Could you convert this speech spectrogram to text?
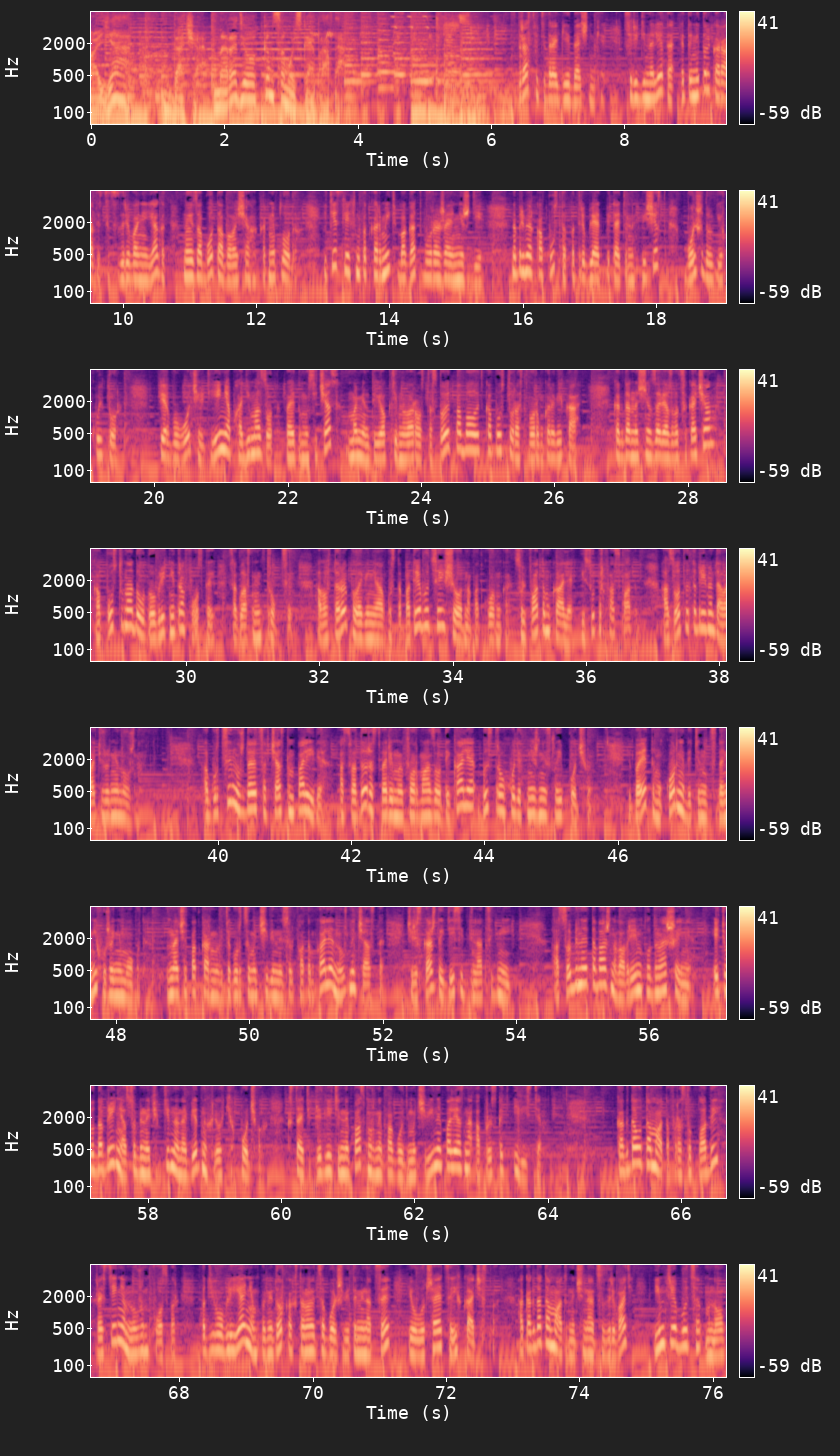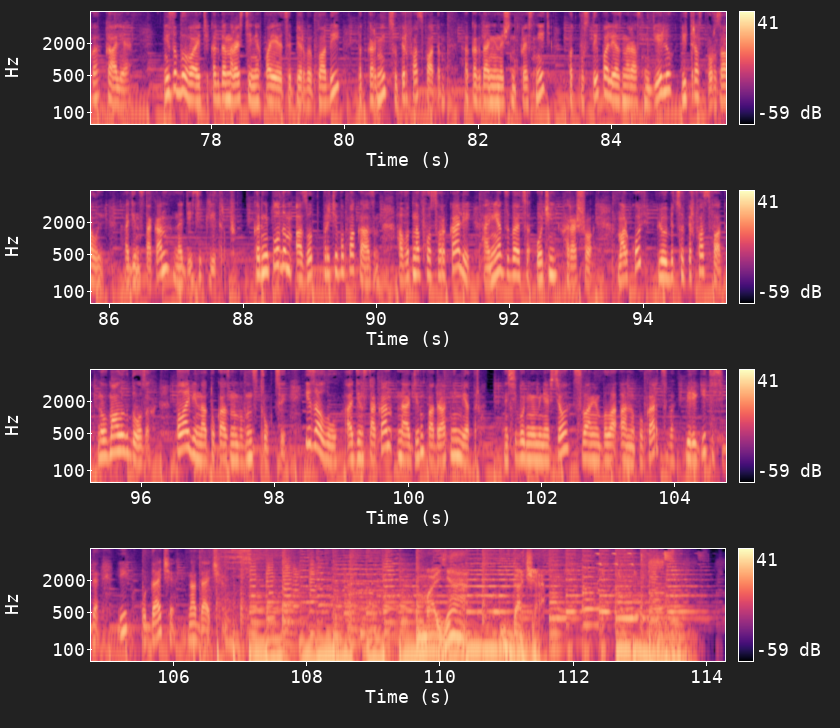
Моя дача на радио Комсомольская правда. Здравствуйте, дорогие дачники! Середина лета – это не только радость от созревания ягод, но и забота об овощах и корнеплодах. Ведь если их не подкормить, богатого урожая не жди. Например, капуста потребляет питательных веществ больше других культур первую очередь ей необходим азот, поэтому сейчас, в момент ее активного роста, стоит побаловать капусту раствором коровика. Когда начнет завязываться качан, капусту надо удобрить нитрофоской, согласно инструкции. А во второй половине августа потребуется еще одна подкормка – сульфатом калия и суперфосфатом. Азот в это время давать уже не нужно. Огурцы нуждаются в частом поливе, а с водой растворимые формы азота и калия быстро уходят в нижние слои почвы. И поэтому корни дотянуться до них уже не могут. Значит, подкармливать огурцы мочевиной сульфатом калия нужно часто, через каждые 10-12 дней. Особенно это важно во время плодоношения. Эти удобрения особенно эффективны на бедных легких почвах. Кстати, при длительной пасмурной погоде мочевиной полезно опрыскать и листья. Когда у томатов растут плоды, растениям нужен фосфор. Под его влиянием в помидорках становится больше витамина С и улучшается их качество. А когда томаты начинают созревать, им требуется много калия. Не забывайте, когда на растениях появятся первые плоды, подкормить суперфосфатом. А когда они начнут краснеть, под кусты полезно раз в неделю лить раствор золы. Один стакан на 10 литров. Корнеплодам азот противопоказан, а вот на фосфор-калий они отзываются очень хорошо. Морковь любит суперфосфат, но в малых дозах, половина от указанного в инструкции, и золу – один стакан на один квадратный метр. На сегодня у меня все. С вами была Анна Кукарцева. Берегите себя и удачи на даче. Моя дача.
